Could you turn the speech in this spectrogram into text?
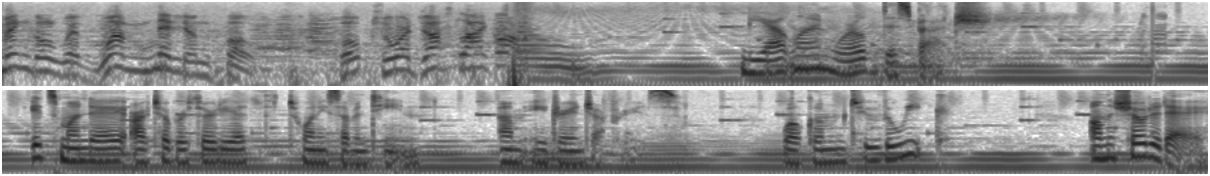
mingle with one million folks. Folks who are just like us. The Outline World Dispatch. It's Monday, October 30th, 2017. I'm Adrianne Jeffries. Welcome to the week. On the show today,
